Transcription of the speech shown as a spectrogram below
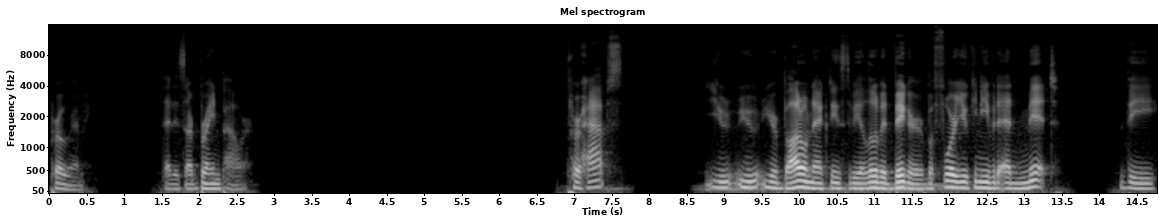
programming. That is our brain power. Perhaps you, you your bottleneck needs to be a little bit bigger before you can even admit the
